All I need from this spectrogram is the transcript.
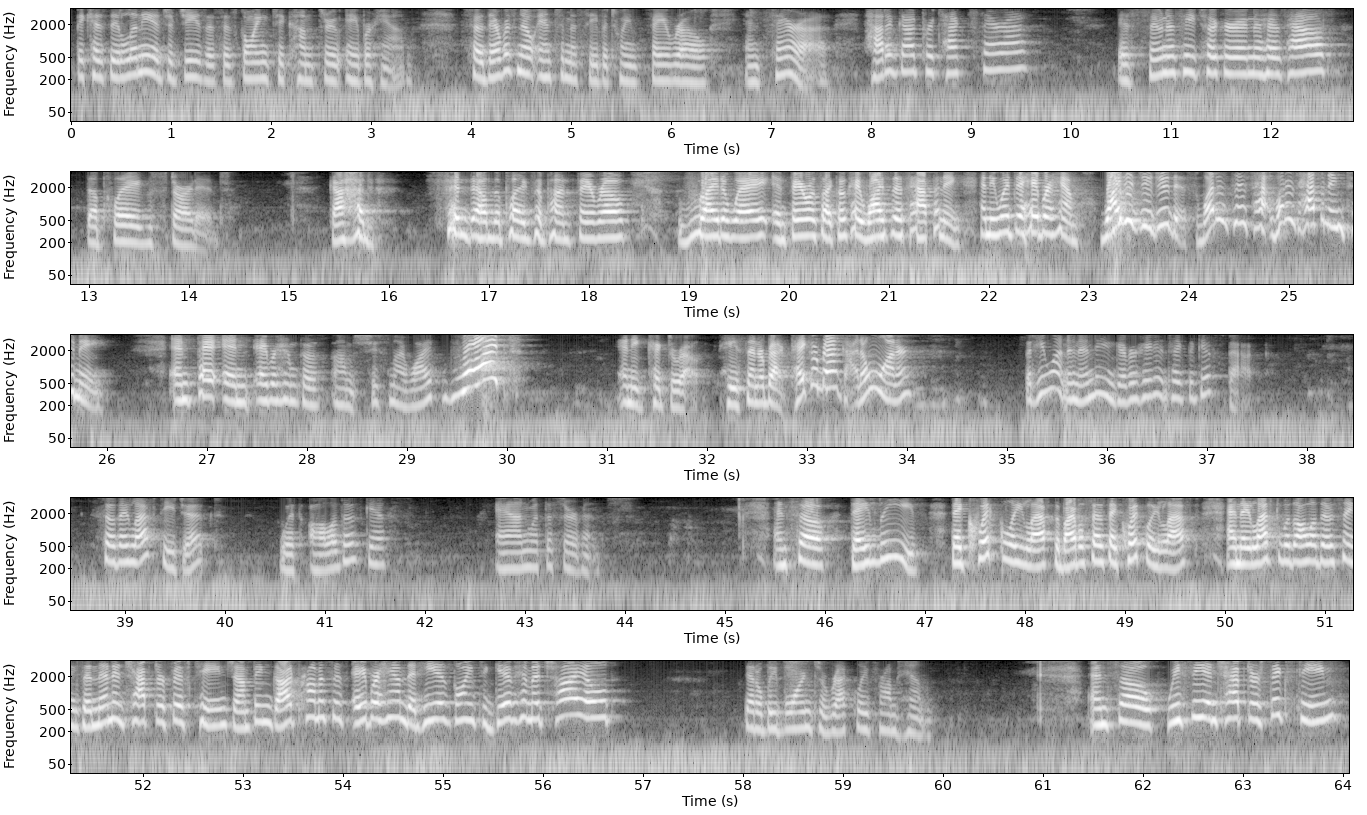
because the lineage of Jesus is going to come through Abraham. So there was no intimacy between Pharaoh and Sarah. How did God protect Sarah? As soon as he took her into his house, the plagues started. God sent down the plagues upon Pharaoh right away. And Pharaoh's like, okay, why is this happening? And he went to Abraham, why did you do this? What is this? Ha- what is happening to me? And, and Abraham goes, um, she's my wife. What? And he kicked her out. He sent her back. Take her back. I don't want her. But he wasn't an Indian giver. He didn't take the gifts back. So they left Egypt with all of those gifts and with the servants. And so they leave. They quickly left. The Bible says they quickly left, and they left with all of those things. And then in chapter 15, jumping, God promises Abraham that he is going to give him a child that'll be born directly from him. And so we see in chapter 16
